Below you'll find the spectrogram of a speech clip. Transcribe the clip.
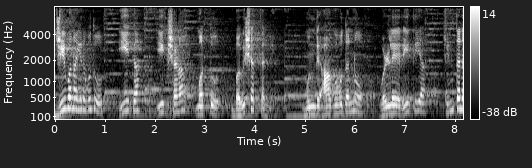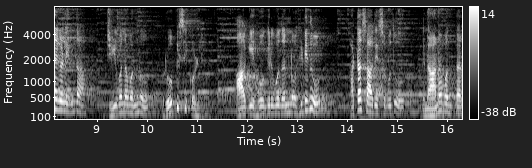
ಜೀವನ ಇರುವುದು ಈಗ, ಈ ಕ್ಷಣ ಮತ್ತು ಭವಿಷ್ಯತ್ತಲ್ಲಿ. ಮುಂದೆ ಆಗುವುದನ್ನು ಒಳ್ಳೆಯ ರೀತಿಯ ಚಿಂತನೆಗಳಿಂದ ಜೀವನವನ್ನು ರೂಪಿಸಿಕೊಳ್ಳಿ. ಆಗಿ ಹೋಗಿರುವುದನ್ನು ಹಿಡಿದು ಹಠ ಸಾಧಿಸುವುದು ಜ್ಞಾನವಂತರ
